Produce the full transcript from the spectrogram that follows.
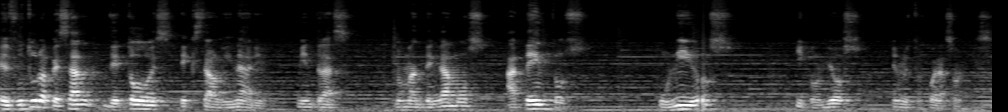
El futuro a pesar de todo es extraordinario, mientras nos mantengamos atentos, unidos y con Dios en nuestros corazones.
